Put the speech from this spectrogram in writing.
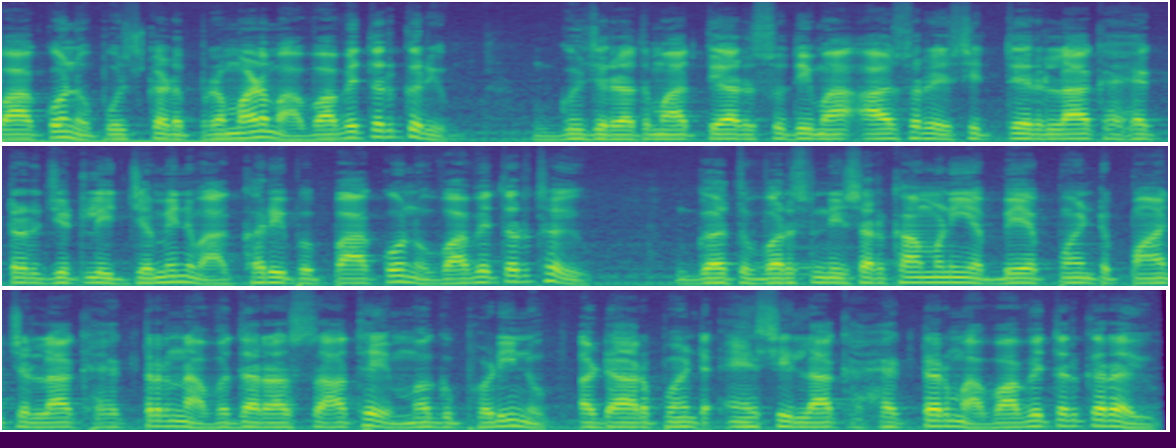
પાકોનું પુષ્કળ પ્રમાણમાં વાવેતર કર્યું. ગુજરાતમાં અત્યાર સુધીમાં આશરે સિત્તેર લાખ હેક્ટર જેટલી જમીનમાં ખરીફ પાકોનું વાવેતર થયું. ગત વર્ષની સરખામણીએ બે પોઈન્ટ પાંચ લાખ હેક્ટરના વધારા સાથે મગફળીનું અઢાર પોઈન્ટ એંસી લાખ હેક્ટરમાં વાવેતર કરાયું.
